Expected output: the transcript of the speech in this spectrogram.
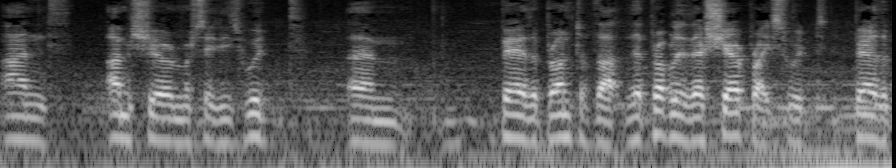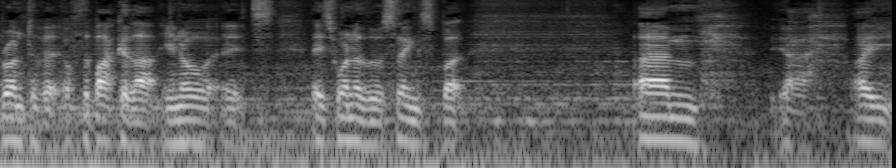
and I'm sure Mercedes would um, bear the brunt of that. The, probably their share price would bear the brunt of it off the back of that. You know, it's it's one of those things. But um, yeah, I.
